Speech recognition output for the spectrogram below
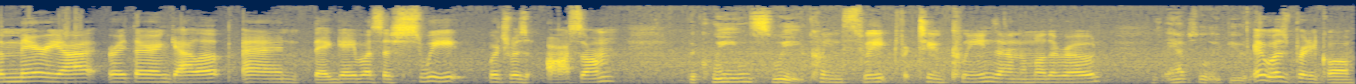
the Marriott right there in Gallup, and they gave us a suite, which was awesome. The Queen Suite Queen suite for two queens on the Mother Road. is absolutely beautiful. It was pretty cool.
